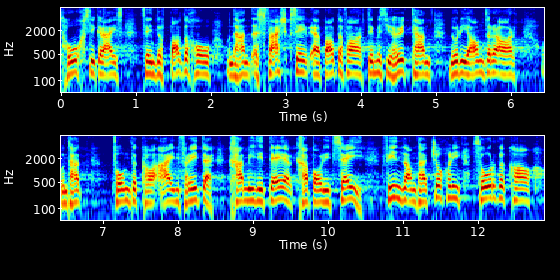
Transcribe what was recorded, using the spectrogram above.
die Hochsee gereist, sind auf Baden gekommen und haben ein Fest gesehen, eine Badefahrt, wie wir sie heute haben, nur in anderer Art. Und hat gefunden, ein Frieden, kein Militär, keine Polizei. Finnland hat schon ein bisschen Sorgen gehabt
